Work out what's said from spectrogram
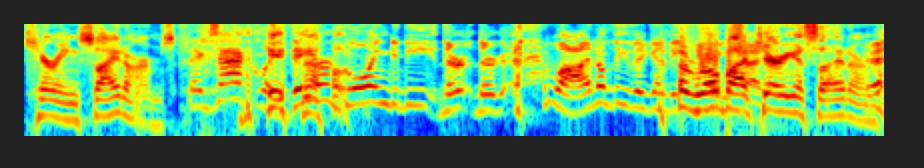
carrying sidearms. Exactly. They are going to be they're they're well, I don't think they're going to be A carrying robot side- carrying a sidearm.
